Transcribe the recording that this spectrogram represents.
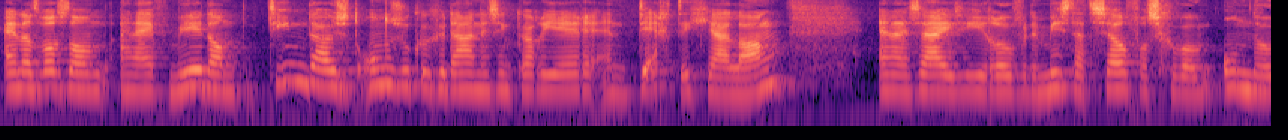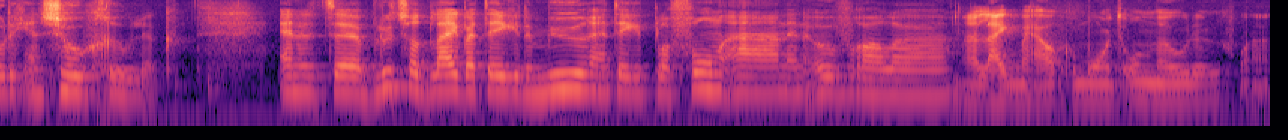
En dat was dan, en hij heeft meer dan 10.000 onderzoeken gedaan in zijn carrière en 30 jaar lang. En hij zei hierover: de misdaad zelf was gewoon onnodig en zo gruwelijk. En het eh, bloed zat blijkbaar tegen de muren en tegen het plafond aan en overal. Nou, lijkt me elke moord onnodig, maar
